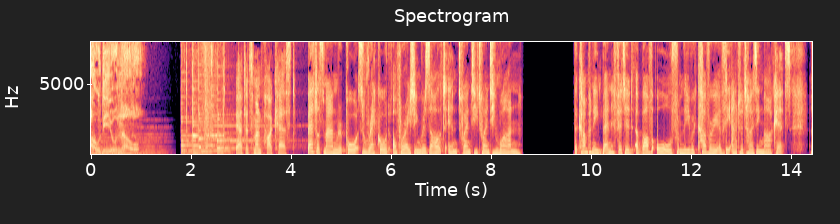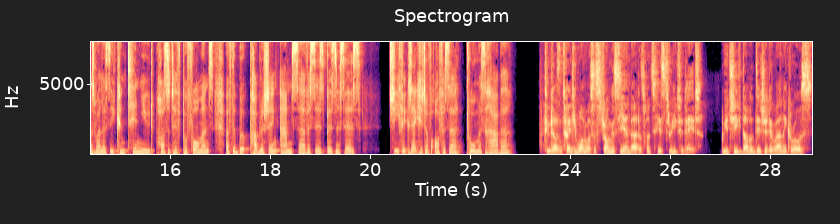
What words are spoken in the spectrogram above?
Audio Now. Bertelsmann Podcast. Bertelsmann reports record operating result in 2021. The company benefited above all from the recovery of the advertising markets, as well as the continued positive performance of the book publishing and services businesses. Chief Executive Officer Thomas Rabe. 2021 was the strongest year in Bertelsmann's history to date. We achieved double-digit organic growth,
